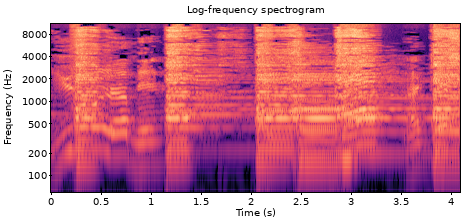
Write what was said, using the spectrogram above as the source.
You don't love me. I guess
